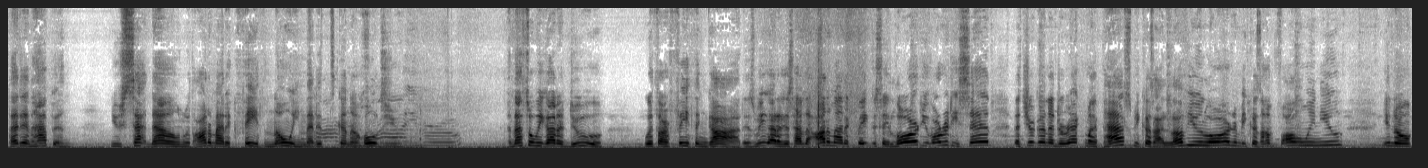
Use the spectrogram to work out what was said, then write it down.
That didn't happen. You sat down with automatic faith knowing that it's to hold you. And that's what we got to do with our faith in God is we got to just have the automatic faith to say, "Lord, you've already said that you're to direct my path because I love you, Lord, and because I'm following you." You know,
